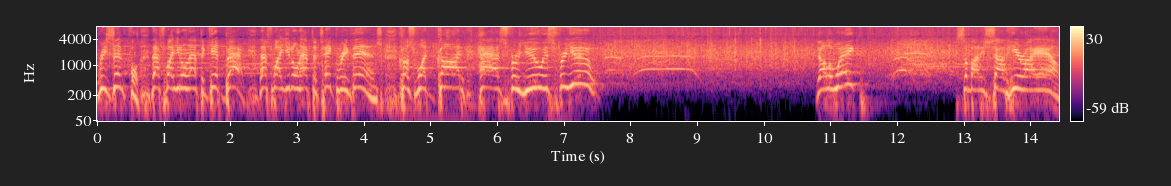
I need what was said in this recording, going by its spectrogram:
resentful. That's why you don't have to get back. That's why you don't have to take revenge. Because what God has for you is for you. Y'all awake? Somebody shout, Here I am.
